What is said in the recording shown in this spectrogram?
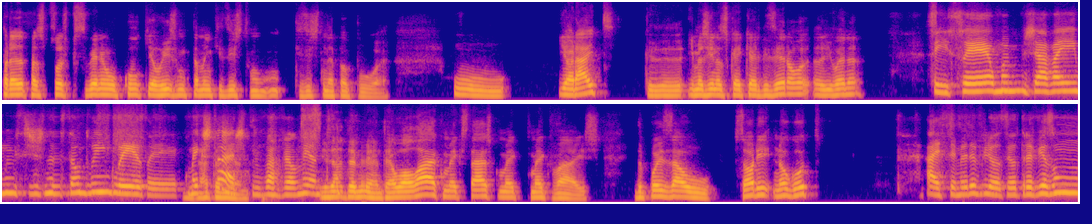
para, para as pessoas perceberem o coloquialismo também que existe, que existe na Papua. O right, que imaginas o que é que quer dizer, Helena? Sim, isso é uma, já vai aí uma miscigenação do inglês, é como é que estás, provavelmente. Exatamente, é o olá, como é que estás, como é, como é que vais. Depois há o sorry, no good. Ah, isso é maravilhoso, é outra vez um,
